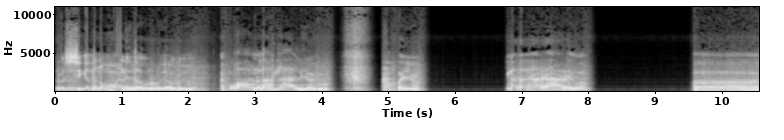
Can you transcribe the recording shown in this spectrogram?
Terus singkatan apa mana tau ro ya aku yo. Aku ono tapi lali aku. Apa yo? Ingatannya arek-arek kok. Eh,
